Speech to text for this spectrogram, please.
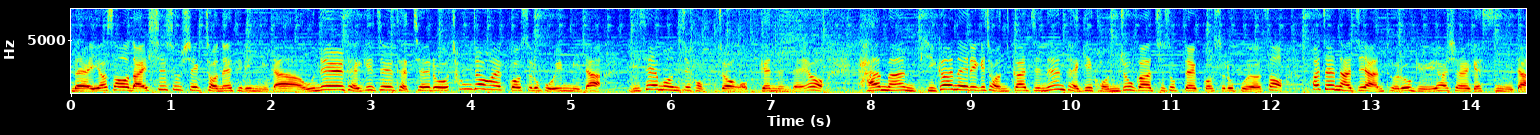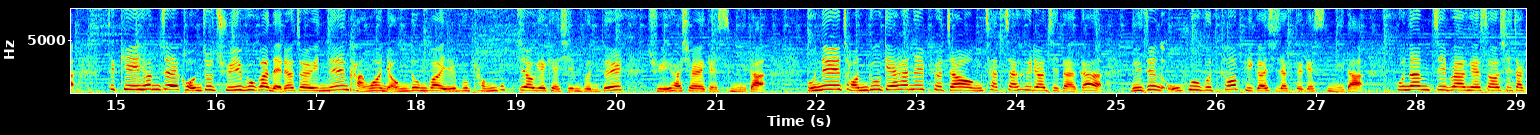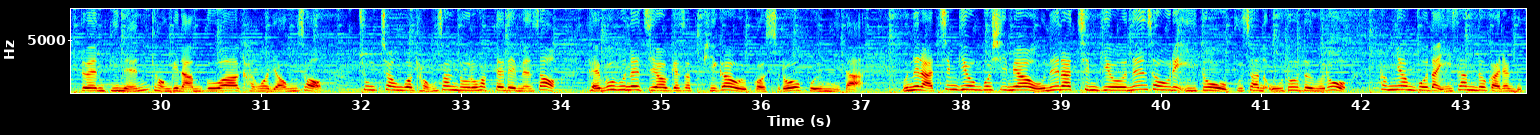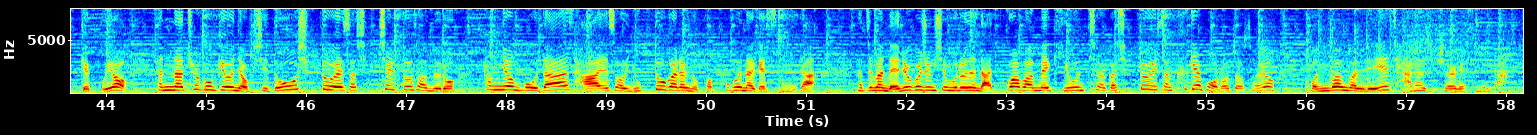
네, 이어서 날씨 소식 전해드립니다. 오늘 대기질 대체로 청정할 것으로 보입니다. 미세먼지 걱정 없겠는데요. 다만 비가 내리기 전까지는 대기 건조가 지속될 것으로 보여서 화재 나지 않도록 유의하셔야겠습니다. 특히 현재 건조주의보가 내려져 있는 강원 영동과 일부 경북 지역에 계신 분들 주의하셔야겠습니다. 오늘 전국의 하늘 표정 차차 흐려지다가 늦은 오후부터 비가 시작되겠습니다. 호남 지방에서 시작된 비는 경기 남부와 강원 영서, 충청과 경상도로 확대되면서 대부분의 지역에서 비가 올 것으로 보입니다. 오늘 아침 기온 보시면 오늘 아침 기온은 서울이 2도, 부산 5도 등으로 평년보다 2, 3도 가량 높겠고요. 한낮 최고 기온 역시도 10도에서 17도 선으로 평년보다 4에서 6도 가량 높아 포근하겠습니다. 하지만 내륙을 중심으로는 낮과 밤의 기온차가 10도 이상 크게 벌어져서요. 건강 관리 잘 해주셔야겠습니다.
